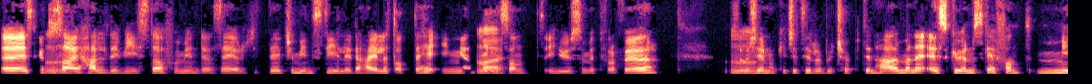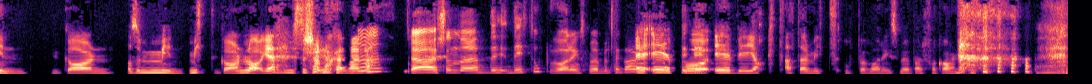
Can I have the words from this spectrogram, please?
Eh, jeg skulle ikke si heldigvis, da, for min del, så er det, ikke min stil i det hele tatt. Det har ingenting sant i huset mitt fra før. Så det Mm. kommer nok ikke til å bli kjøpt inn her. Men jeg, jeg skulle ønske jeg fant min garn, altså min, mitt garnlager, hvis du skjønner hva jeg mener. Mm. Ja, jeg skjønner. Ditt oppbevaringsmøbel til garn. Jeg er på evig jakt etter mitt oppbevaringsmøbel for garn.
